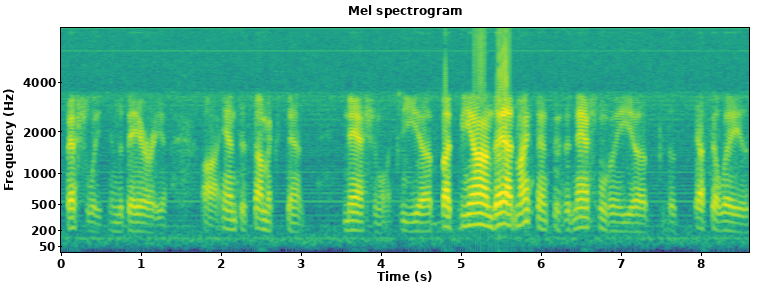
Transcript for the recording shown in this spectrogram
especially in the Bay Area, uh, and to some extent nationally. The, uh, but beyond that, my sense is that nationally, the SLA is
